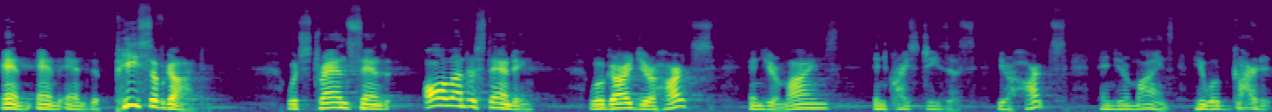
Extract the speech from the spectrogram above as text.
and, and, and the peace of God, which transcends all understanding, will guard your hearts and your minds in Christ Jesus. Your hearts and your minds. He will guard it.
